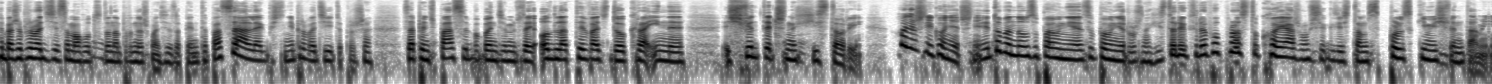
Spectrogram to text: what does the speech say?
Chyba, że prowadzicie samochód, to na pewno już macie zapięte pasy, ale jakbyście nie prowadzili, to proszę zapiąć pasy, bo będziemy tutaj odlatywać do krainy świątecznych historii. Chociaż niekoniecznie. To będą zupełnie, zupełnie różne historie, które po prostu kojarzą się gdzieś tam z polskimi świętami.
